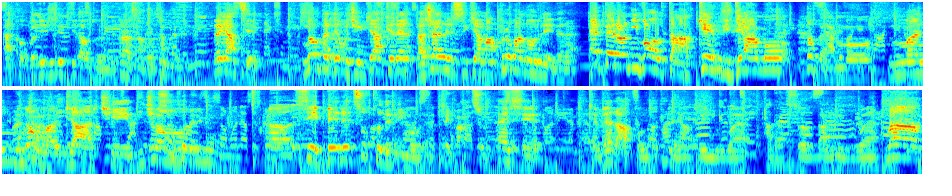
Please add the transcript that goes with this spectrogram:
Ecco, con i diritti d'autore. Ah, cosa. Ragazzi, non perdiamoci in chiacchiere, la channel si chiama Prova a non ridere. E per ogni volta che ridiamo dovremmo man- non mangiarci, diciamo. eh, sì, bere il succo del limone. Sei pazzo. Eh sì, che verrà appunto tagliato in due adesso da due. Ma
